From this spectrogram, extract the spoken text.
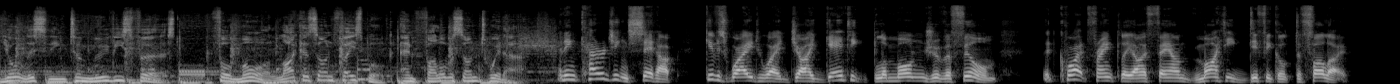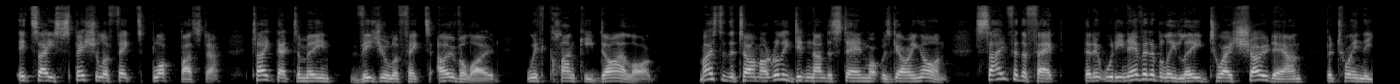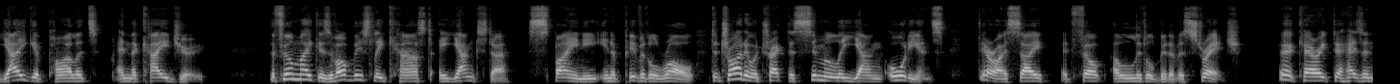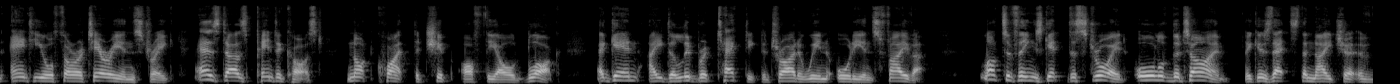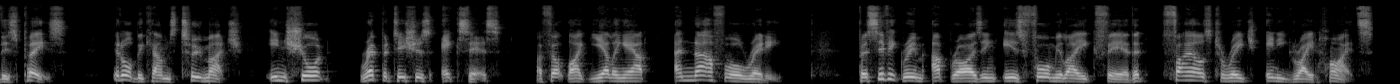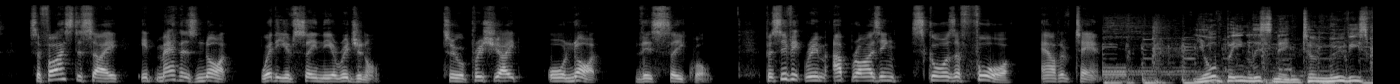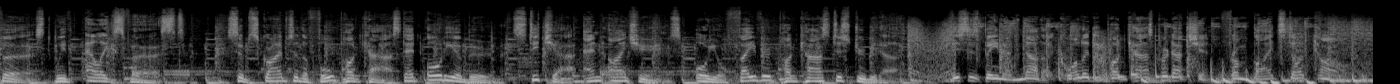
You're listening to Movies First. For more, like us on Facebook and follow us on Twitter. An encouraging setup gives way to a gigantic blancmange of a film that, quite frankly, I found mighty difficult to follow. It's a special effects blockbuster. Take that to mean visual effects overload with clunky dialogue. Most of the time, I really didn't understand what was going on, save for the fact that it would inevitably lead to a showdown between the Jaeger pilots and the Kaiju. The filmmakers have obviously cast a youngster, Spaeny, in a pivotal role to try to attract a similarly young audience. Dare I say, it felt a little bit of a stretch. Her character has an anti authoritarian streak, as does Pentecost, not quite the chip off the old block. Again, a deliberate tactic to try to win audience favour. Lots of things get destroyed all of the time because that's the nature of this piece. It all becomes too much. In short, repetitious excess. I felt like yelling out, enough already. Pacific Rim Uprising is formulaic fare that fails to reach any great heights. Suffice to say, it matters not whether you've seen the original to appreciate or not this sequel. Pacific Rim Uprising scores a 4 out of 10. You've been listening to Movies First with Alex First. Subscribe to the full podcast at Audioboom, Stitcher, and iTunes, or your favourite podcast distributor. This has been another quality podcast production from Bytes.com.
